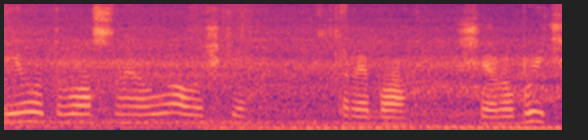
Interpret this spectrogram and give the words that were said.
І от, власне, лавочки треба ще робити.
